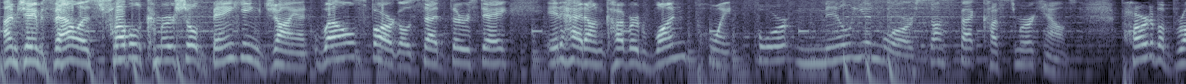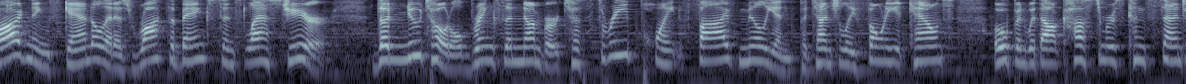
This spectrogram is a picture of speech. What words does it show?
I'm James Valles. Troubled commercial banking giant Wells Fargo said Thursday it had uncovered 1.4 million more suspect customer accounts, part of a broadening scandal that has rocked the bank since last year. The new total brings the number to 3.5 million potentially phony accounts opened without customers' consent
